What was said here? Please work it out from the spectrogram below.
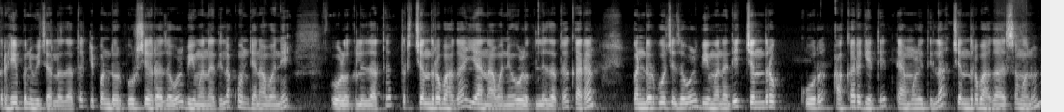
तर हे पण विचारलं जातं की पंढरपूर शहराजवळ भीमा नदीला कोणत्या नावाने ओळखलं जातं? तर चंद्रभागा या नावाने ओळखलं जातं कारण पंढरपूरच्या जवळ भीमा नदी चंद्रकोर आकार घेते त्यामुळे तिला चंद्रभागा असं म्हणून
